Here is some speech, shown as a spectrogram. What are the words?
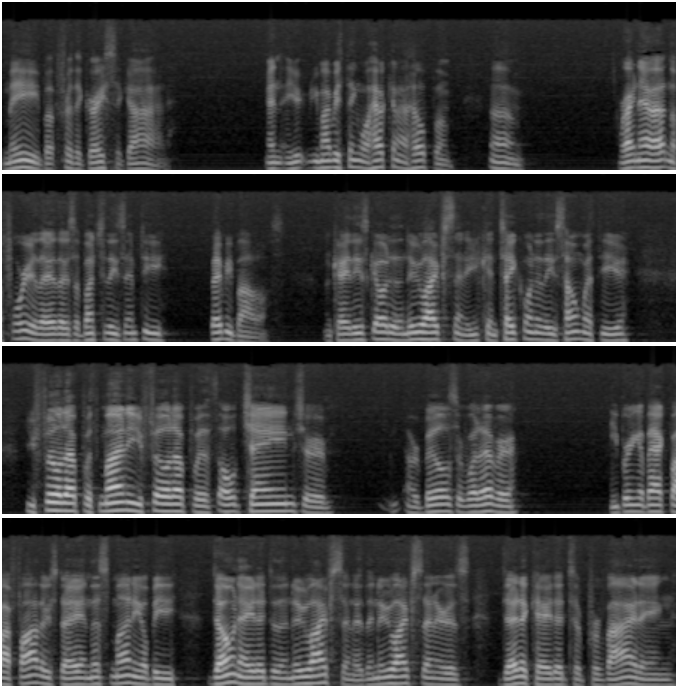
me, but for the grace of God. And you, you might be thinking, well, how can I help them? Um, right now, out in the foyer there, there's a bunch of these empty baby bottles. Okay, these go to the New Life Center. You can take one of these home with you. You fill it up with money, you fill it up with old change or, or bills or whatever. You bring it back by Father's Day, and this money will be donated to the New Life Center. The New Life Center is dedicated to providing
